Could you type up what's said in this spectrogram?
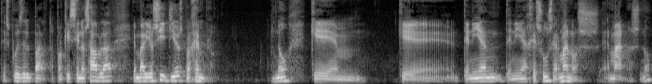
Después del parto. Porque se nos habla en varios sitios, por ejemplo, ¿no? Que, que tenían, tenía Jesús hermanos, hermanos, ¿no?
